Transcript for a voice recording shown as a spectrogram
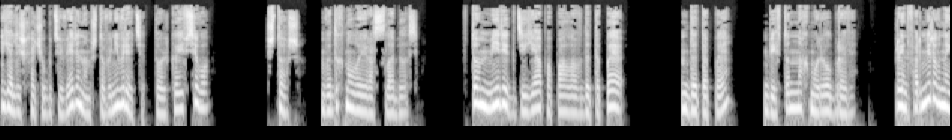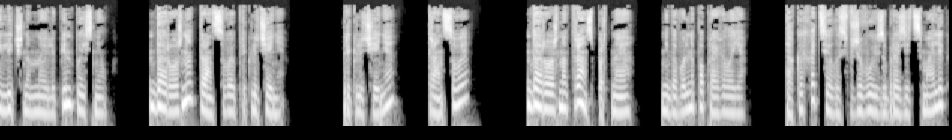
Я лишь хочу быть уверенным, что вы не врете, только и всего». Что ж, выдохнула и расслабилась том мире, где я попала в ДТП... ДТП? Бифтон нахмурил брови. Проинформированный лично мной Люпин пояснил. Дорожно-трансовое приключение. Приключение? Трансовое? Дорожно-транспортное, недовольно поправила я. Так и хотелось вживую изобразить смайлик,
